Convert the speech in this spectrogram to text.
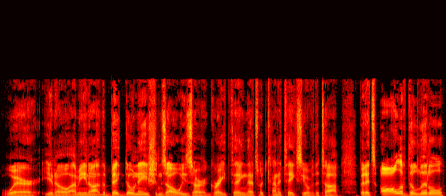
where, you know, I mean, uh, the big donations always are a great thing. That's what kind of takes you over the top. But it's all of the little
